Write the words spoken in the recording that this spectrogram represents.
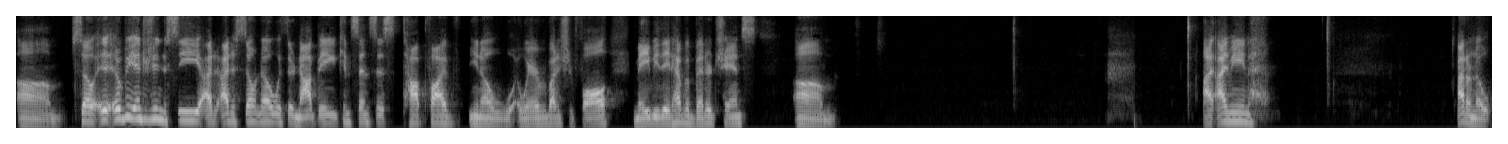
Um, so it, will be interesting to see. I, I just don't know with there not being a consensus top five, you know, wh- where everybody should fall. Maybe they'd have a better chance. Um, I, I mean, I don't know.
